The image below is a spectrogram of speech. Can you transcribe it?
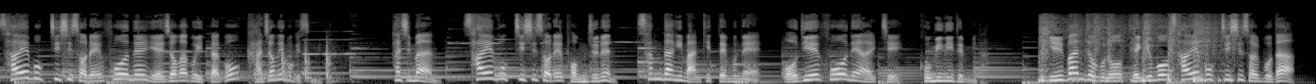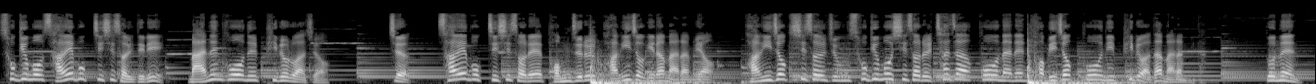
사회복지시설에 후원을 예정하고 있다고 가정해보겠습니다. 하지만 사회복지시설의 범주는 상당히 많기 때문에 어디에 후원해야 할지 고민이 됩니다. 일반적으로 대규모 사회복지시설보다 소규모 사회복지시설들이 많은 후원을 필요로 하죠. 즉, 사회복지시설의 범주를 광의적이라 말하며 광의적 시설 중 소규모 시설을 찾아 후원하는 협의적 후원이 필요하다 말합니다. 또는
